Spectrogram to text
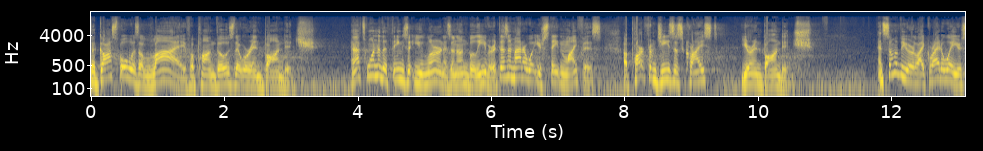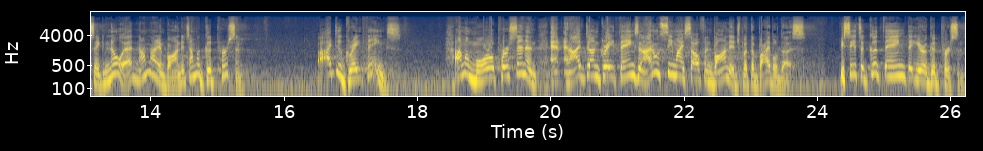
the gospel was alive upon those that were in bondage. And that's one of the things that you learn as an unbeliever. It doesn't matter what your state in life is. Apart from Jesus Christ, you're in bondage. And some of you are like right away, you're saying, No, Ed, I'm not in bondage. I'm a good person. I do great things. I'm a moral person and, and, and I've done great things and I don't see myself in bondage, but the Bible does. You see, it's a good thing that you're a good person.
